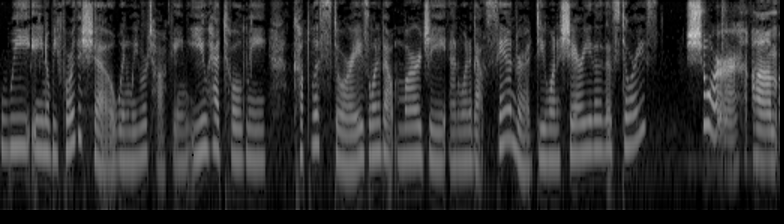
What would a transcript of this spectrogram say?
we, you know, before the show, when we were talking, you had told me a couple of stories, one about Margie and one about Sandra. Do you want to share either of those stories? Sure. Um,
